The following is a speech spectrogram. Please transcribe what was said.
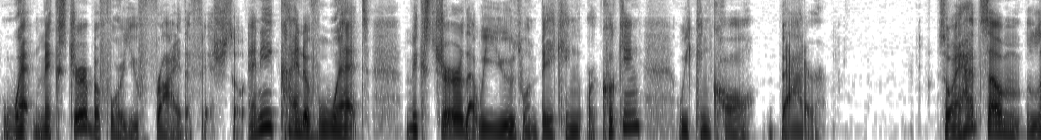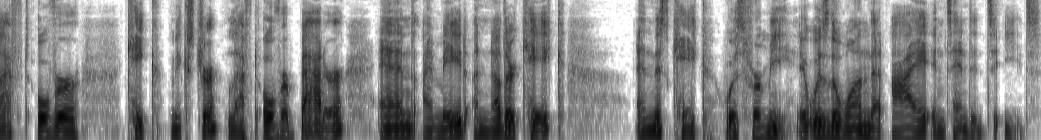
wet mixture before you fry the fish. So any kind of wet mixture that we use when baking or cooking, we can call batter. So I had some leftover cake mixture, leftover batter, and I made another cake. And this cake was for me. It was the one that I intended to eat.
